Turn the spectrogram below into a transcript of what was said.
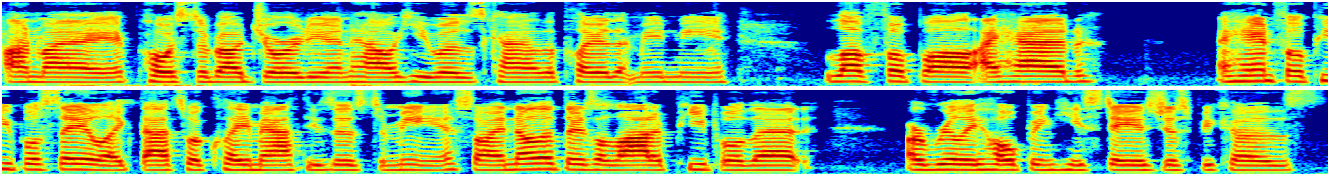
on my post about Jordy and how he was kind of the player that made me love football. I had a handful of people say like that's what Clay Matthews is to me. So I know that there's a lot of people that are really hoping he stays just because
